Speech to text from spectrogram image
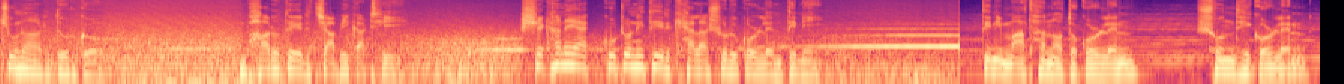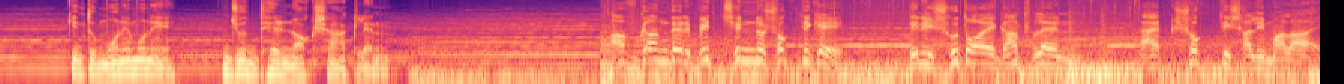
চুনার দুর্গ, ভারতের চাবিকাঠি। সেখানে এক কূটনীতির খেলা শুরু করলেন তিনি। তিনি মাথা নত করলেন সন্ধি করলেন কিন্তু মনে মনে যুদ্ধের নকশা আঁকলেন। আফগানদের বিচ্ছিন্ন শক্তিকে তিনি সুতোয় গাঁথলেন এক শক্তিশালী মালায়।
